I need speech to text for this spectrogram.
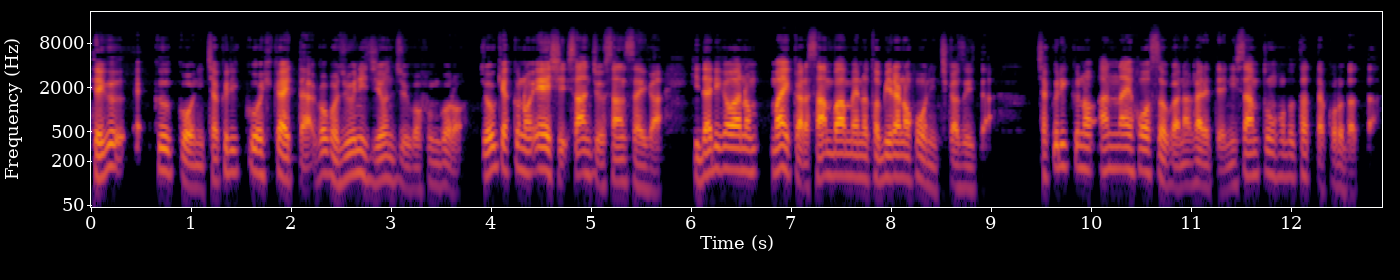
テグ空港に着陸を控えた午後12時45分頃、乗客の A 氏33歳が左側の前から3番目の扉の方に近づいた。 着陸の案内放送が流れて2、3分ほど経った頃だった。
